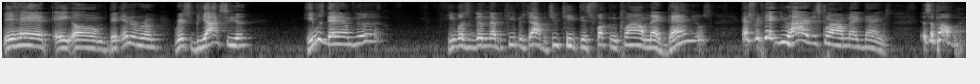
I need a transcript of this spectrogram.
they had a um the interim Rich Bisaccia. He was damn good. He wasn't good enough to keep his job, but you keep this fucking clown McDaniels. That's ridiculous. You hired this clown McDaniels. It's appalling.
